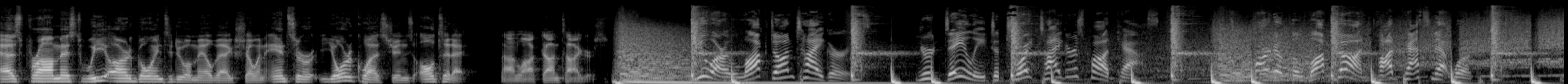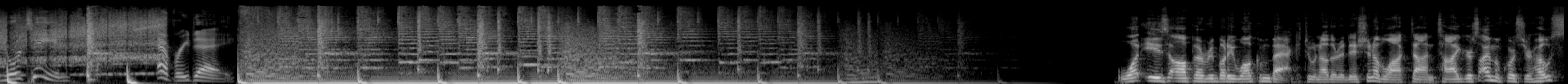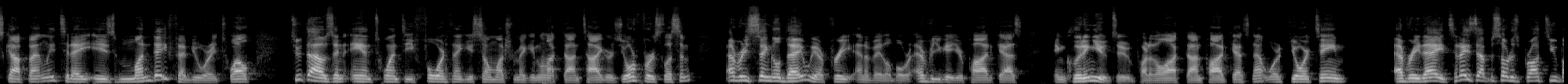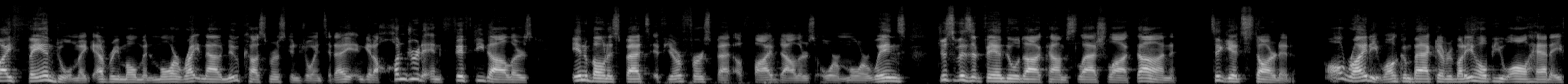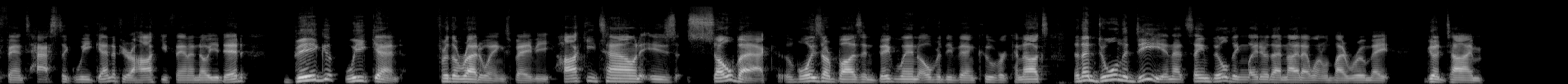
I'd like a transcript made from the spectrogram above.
As promised, we are going to do a mailbag show and answer your questions all today on Locked On Tigers. You are Locked On Tigers, your daily Detroit Tigers podcast. Part of the Locked On Podcast Network. Your team every day. What is up, everybody? Welcome back to another edition of Locked On Tigers. I'm, of course, your host, Scott Bentley. Today is Monday, February 12th, 2024. Thank you so much for making Locked On Tigers your first listen every single day. We are free and available wherever you get your podcast, including YouTube, part of the Locked On Podcast Network, your team every day. Today's episode is brought to you by FanDuel. Make every moment more. Right now, new customers can join today and get $150 in bonus bets if your first bet of $5 or more wins. Just visit fanduel.com slash locked on to get started. All righty. Welcome back, everybody. Hope you all had a fantastic weekend. If you're a hockey fan, I know you did. Big weekend for the Red Wings, baby. Hockey Town is so back. The boys are buzzing. Big win over the Vancouver Canucks. And then dueling the D in that same building later that night. I went with my roommate. Good time.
